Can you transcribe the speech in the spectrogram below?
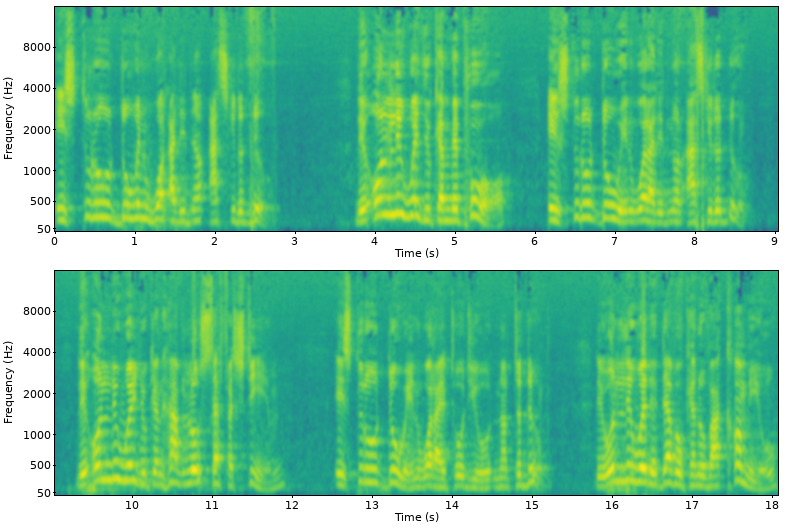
is through doing what I did not ask you to do. The only way you can be poor is through doing what I did not ask you to do. The only way you can have low self esteem is through doing what I told you not to do. The only way the devil can overcome you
